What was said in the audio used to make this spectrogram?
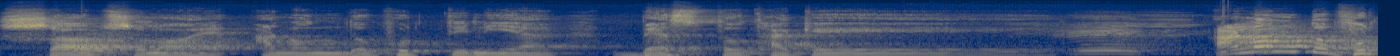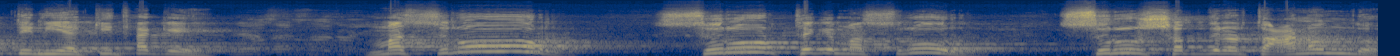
সব সময় আনন্দ ফুর্তি নিয়ে ব্যস্ত থাকে। আনন্দ ফুর্তি নিয়ে কি থাকে? মাসরুর, সুরুর থেকে মাসরুর। সুরুর শব্দের অর্থ আনন্দ।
